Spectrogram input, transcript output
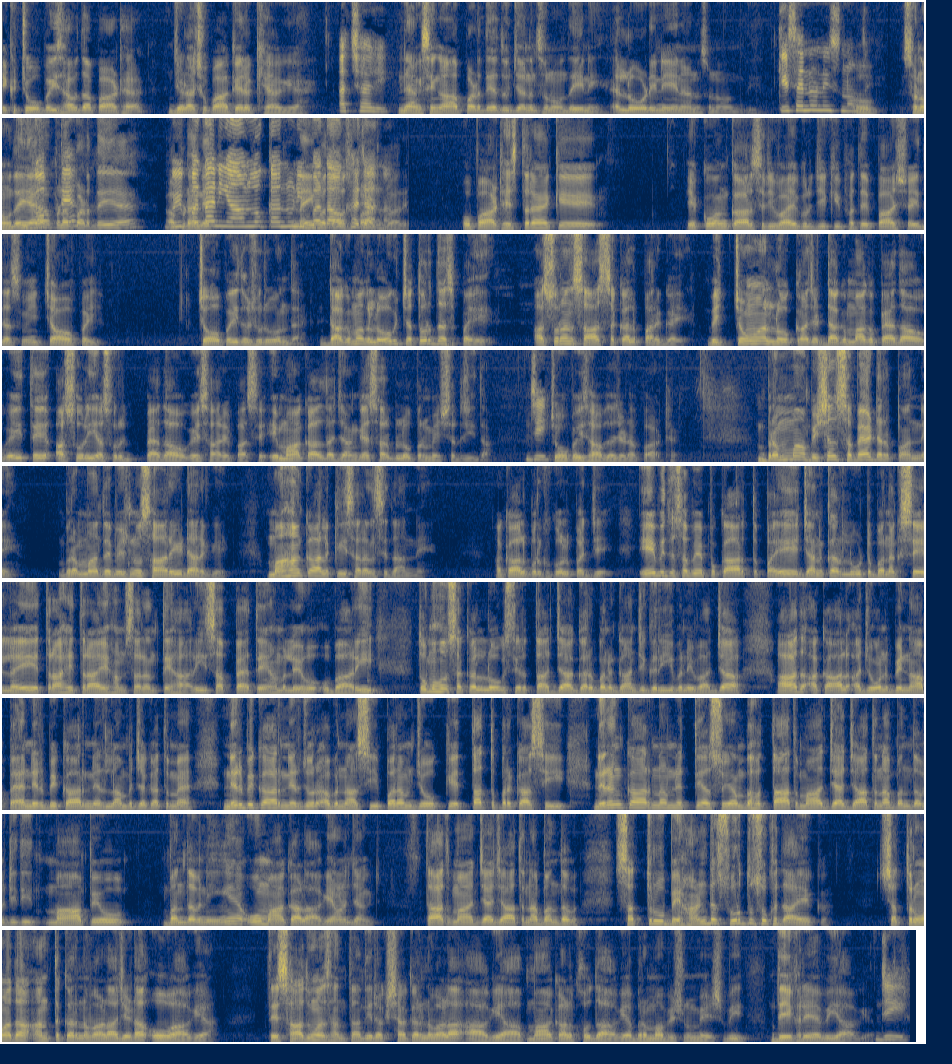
ਇੱਕ ਚੌਪਈ ਸਾਹਿਬ ਦਾ ਪਾਠ ਹੈ ਜਿਹੜਾ ਛੁਪਾ ਕੇ ਰੱਖਿਆ ਗਿਆ। ਅੱਛਾ ਜੀ। ਨਿਹੰਗ ਸਿੰਘ ਆਪ ਪੜ੍ਹਦੇ ਆ ਦੂਜਿਆਂ ਨੂੰ ਸੁਣਾਉਂਦੇ ਹੀ ਨਹੀਂ। ਇਹ ਲੋੜ ਹੀ ਨਹੀਂ ਇਹਨਾਂ ਨੂੰ ਸੁਣਾਉਣ ਦੀ। ਕਿਸੇ ਨੂੰ ਨਹੀਂ ਸੁਣਾਉਂਦੇ। ਉਹ ਸੁਣਾਉਂਦੇ ਆ ਆਪਣਾ ਹੈ? ਪੜ੍ਹਦੇ ਆ ਵੀ ਆਪਣਾ ਪਤਾ ਨਹੀਂ ਆਮ ਲੋਕਾਂ ਨੂੰ ਨਹੀਂ ਪਤਾ ਉਹ ਖਜ਼ਾਨਾ। ਉਹ ਪਾਠ ਇਸ ਤਰ੍ਹਾਂ ਹੈ ਕਿ ਇੱਕ ਓੰਕਾਰ ਸ੍ਰੀ ਵਾਹਿਗੁਰੂ ਜੀ ਕੀ ਫਤਿਹ ਪਾਤਸ਼ਾਹੀ ਦਸਵੀਂ ਚੌਪਈ। ਚੌਪਈ ਤੋਂ ਸ਼ੁਰੂ ਹੁੰਦਾ। ਡਗਮਗ ਲੋਕ ਚਤੁਰਦਸ ਭਏ। ਅਸੁਰਨ ਸਾਥ ਸਕਲ ਭਰ ਗਏ। ਵੀ ਚੌਹਾਂ ਲੋਕਾਂ 'ਚ ਡਗਮਗ ਪੈਦਾ ਹੋ ਗਈ ਤੇ ਅਸੁਰ ਹੀ ਅਸੁਰ ਪੈਦਾ ਹੋ ਗਏ ਸਾਰੇ ਪਾਸੇ। ਇਹ ਮਹਾਕਾਲ ਦਾ ਜੰਗ ਹੈ ਸਰਬਲੋ ਪਰਮੇਸ਼ਰ ਜੀ ਦਾ। ਜੀ। ਚੌਪਈ ਸਾਹਿਬ ਦਾ ਜਿਹੜਾ ਪਾਠ ਹੈ। ਬ੍ਰਹਮਾ ਵਿਸ਼ਨ ਸਬੈ ਡਰ ਪਾਨੇ ਬ੍ਰਹਮਾ ਤੇ ਵਿਸ਼ਨੂੰ ਸਾਰੇ ਹੀ ਡਰ ਗਏ। ਮਹਾਕਾਲ ਕੀ ਸਰਨ ਸਿਧਾਨੇ। ਅਕਾਲ ਪੁਰਖ ਕੋਲ ਭੱਜੇ। ਇਹ ਵੀ ਦਸਵੇ ਪੁਕਾਰਤ ਭਏ, ਜਨ ਕਰ ਲੂਟ ਬਨਕ ਸੇ ਲਏ, ਤਰਾਹੇ ਤਰਾਏ ਹਮ ਸਰਨ ਤਿਹਾਰੀ, ਸਭ ਪੈਤੇ ਹਮ ਲਿਹੋ ਉਬਾਰੀ। ਤੁਮ ਹੋ ਸਕਲ ਲੋਕ ਸਿਰ ਤਾਜਾ, ਗਰਬਨ ਗੰਜ ਗਰੀਬ ਨਿਵਾਜਾ। ਆਦ ਅਕਾਲ ਅਜੋਨ ਬਿਨਾ ਭੈ ਨਿਰਵਿਕਾਰ ਨਿਰਲੰਭ ਜਗਤ ਮੈਂ। ਨਿਰਵਿਕਾਰ ਨਿਰਜੁਰ ਅਬਨਾਸੀ, ਪਰਮ ਜੋਗ ਕੇ ਤਤ ਪ੍ਰਕਾਸੀ। ਨਿਰੰਕਾਰ ਨਵ ਨਿਤਯ ਸਵਯੰ ਬਹਤਾਤ ਮਾਜਾ ਜਾਤ ਨਾ ਬੰਦਵ ਜਿਹਦੀ ਮਾਂ ਪਿਓ ਬੰਦਵ ਨਹੀਂ ਹੈ, ਉਹ ਮਾਂ ਕਾਲ ਆ ਗਿਆ ਹੁਣ ਜੰਗ ਤਾਤ ਮਾਜਾ ਜਾਤ ਨਾ ਬੰਧਵ। ਸਤਰੂ ਬਿਹੰਡ ਸੁਰਦ ਸੁਖਦਾਇਕ। ਸ਼ਤਰੂਆਂ ਦਾ ਅੰਤ ਕਰਨ ਵਾਲਾ ਜਿਹੜਾ ਉਹ ਆ ਗਿਆ। ਤੇ ਸਾਧੂਆਂ ਸੰਤਾਂ ਦੀ ਰੱਖਿਆ ਕਰਨ ਵਾਲਾ ਆ ਗਿਆ। ਆਪ ਮਹਾਕਾਲ ਖੁਦ ਆ ਗਿਆ। ਬ੍ਰਹਮਾ, ਵਿਸ਼ਨੂੰ, ਮਹੇਸ਼ ਵੀ ਦੇਖ ਰਿਹਾ ਵੀ ਆ ਗਿਆ। ਜੀ।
